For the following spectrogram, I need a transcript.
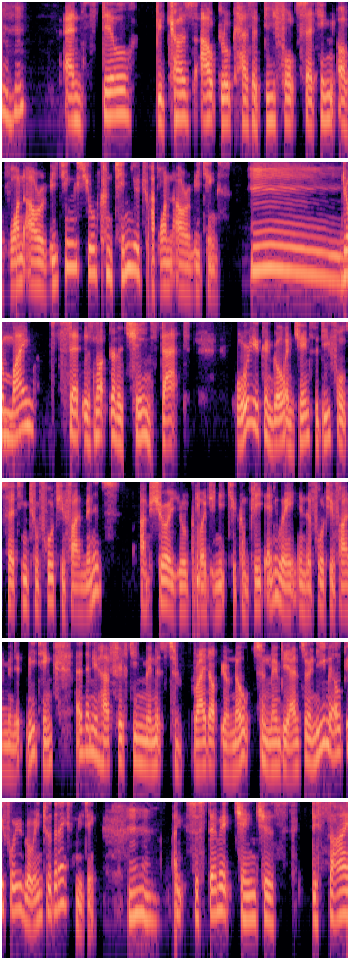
Mhm. and still because Outlook has a default setting of one hour meetings, you'll continue to have one hour meetings. Mm. Your mindset is not going to change that. Or you can go and change the default setting to 45 minutes. I'm sure you'll get what you need to complete anyway in the 45 minute meeting. And then you have 15 minutes to write up your notes and maybe answer an email before you go into the next meeting. Mhm. I think systemic changes, design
